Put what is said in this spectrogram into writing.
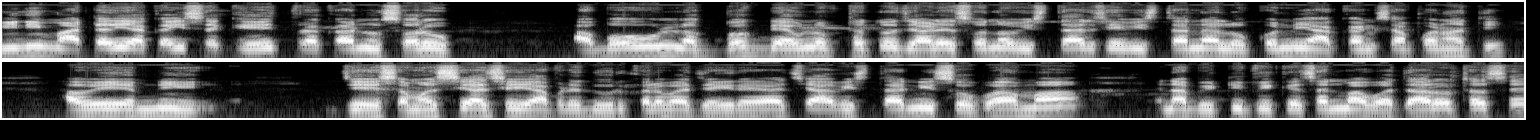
મિની માટડિયા કહી શકીએ, એ જ પ્રકારનું સ્વરૂપ. આ બહુ લગભગ ડેવલપ થતો જાડેસોનો વિસ્તાર છે, એ વિસ્તારના લોકોની આકાંક્ષા પણ હતી. હવે એમની જે સમસ્યા છે, એ આપણે દૂર કરવા જઈ રહ્યા છે. આ વિસ્તારની શોભામાં એના બ્યુટિફિકેશનમાં વધારો થશે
